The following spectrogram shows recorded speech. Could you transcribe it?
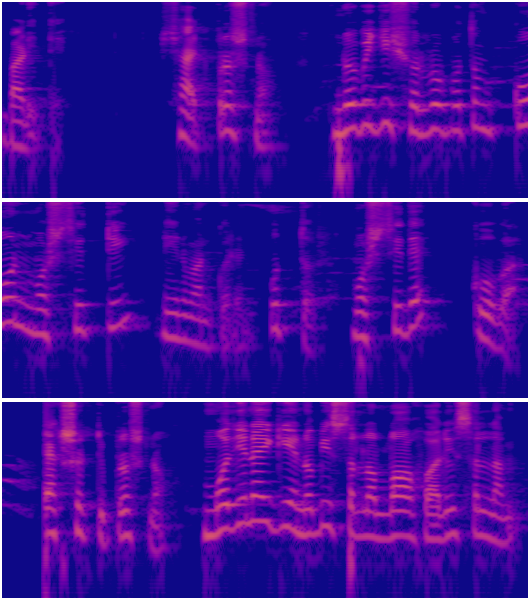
বাড়িতে। ষাট, প্রশ্ন নবীজি সর্বপ্রথম কোন মসজিদটি নির্মাণ করেন? উত্তর, মসজিদে কুবা। একষট্টি প্রশ্ন। মদিনায় গিয়ে নবী সাল্লাহ আলি সাল্লাম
